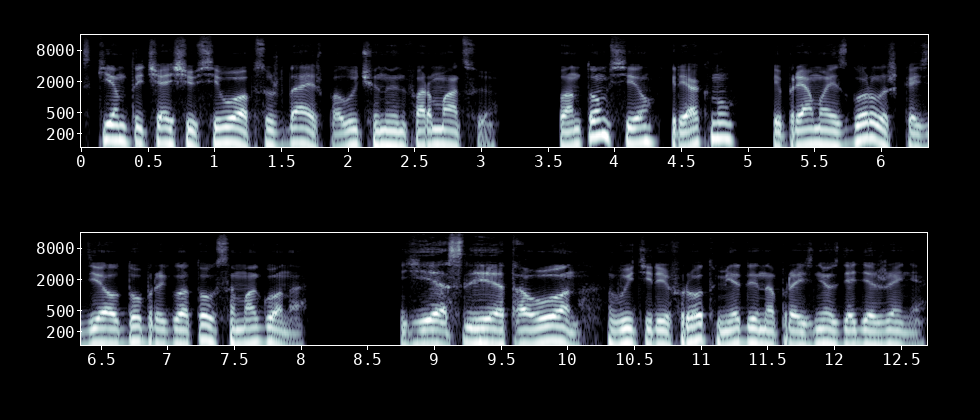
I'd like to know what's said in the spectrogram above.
С кем ты чаще всего обсуждаешь полученную информацию?» Фантом сел, крякнул и прямо из горлышка сделал добрый глоток самогона. «Если это он», – вытерев рот, медленно произнес дядя Женя,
